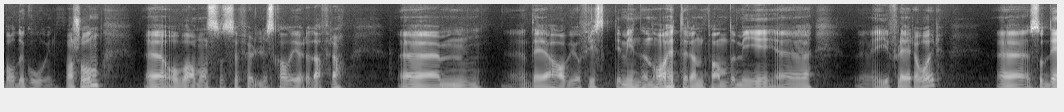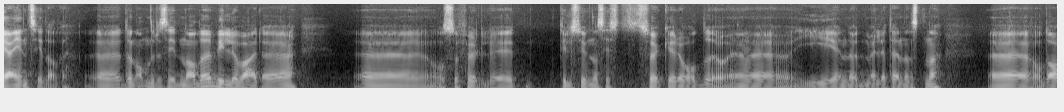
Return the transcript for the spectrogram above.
både god informasjon uh, og hva man så selvfølgelig skal gjøre derfra. Um, det har vi jo friskt i minne nå etter en pandemi uh, i flere år. Uh, så det er én side av det. Den andre siden av det vil jo være å selvfølgelig til syvende og sist søke råd i nødmeldetjenestene. Og da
